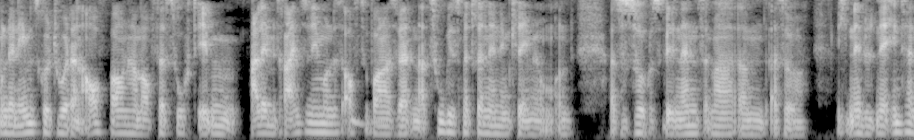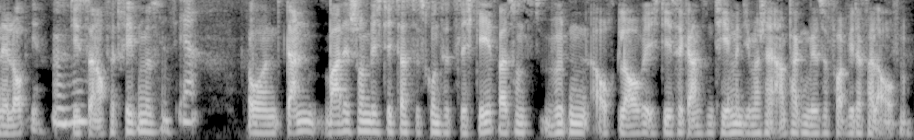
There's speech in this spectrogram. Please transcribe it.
Unternehmenskultur dann aufbauen, haben auch versucht, eben alle mit reinzunehmen und das aufzubauen. Also wir hatten Azubis mit drin in dem Gremium und also so, wir nennen es immer, ähm, also eine, eine interne Lobby, mhm. die es dann auch vertreten müssen. Ja. Und dann war das schon wichtig, dass das grundsätzlich geht, weil sonst würden auch, glaube ich, diese ganzen Themen, die man schnell anpacken will, sofort wieder verlaufen.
